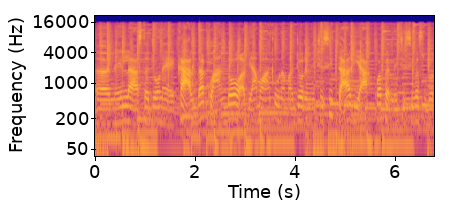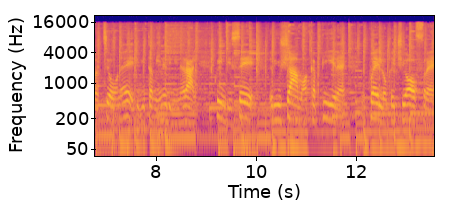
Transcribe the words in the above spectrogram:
eh, nella stagione calda quando abbiamo anche una maggiore necessità di acqua per l'eccessiva sudorazione e di vitamine e di minerali. Quindi se riusciamo a capire quello che ci offre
